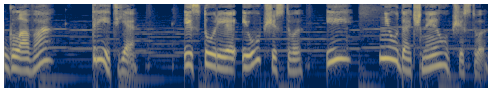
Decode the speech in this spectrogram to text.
Глава третья. История и общество и неудачное общество.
